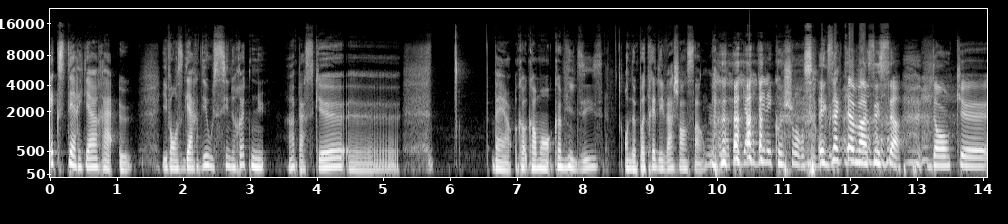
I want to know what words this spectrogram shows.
extérieurs à eux. Ils vont se garder aussi une retenue, hein, parce que, euh, ben, co- comme, on- comme ils disent, on n'a pas trait les vaches ensemble. On n'a pas gardé les cochons ensemble. Exactement, c'est ça. Donc, euh,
